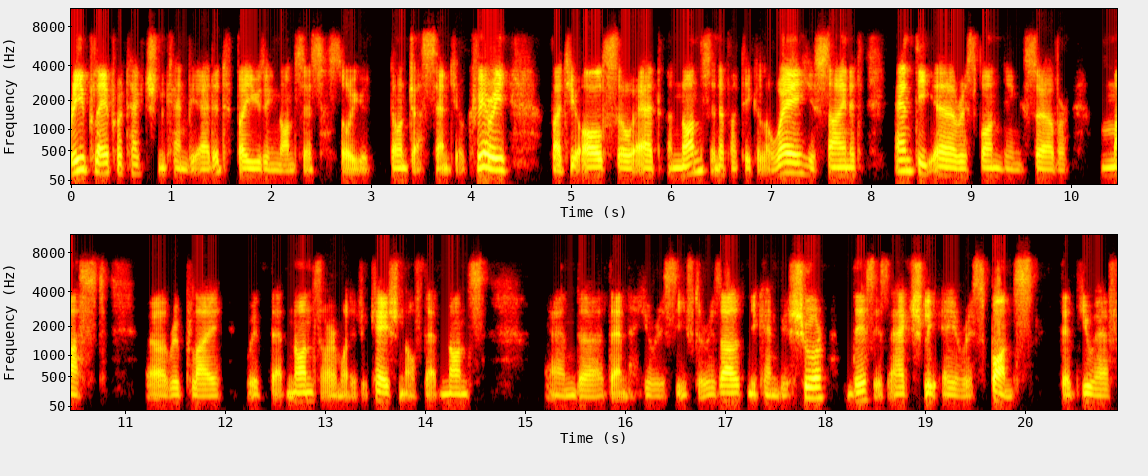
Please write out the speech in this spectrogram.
Replay protection can be added by using nonces, so you don't just send your query, but you also add a nonce in a particular way, you sign it, and the uh, responding server must uh, reply with that nonce or a modification of that nonce, and uh, then you receive the result. You can be sure this is actually a response that you have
